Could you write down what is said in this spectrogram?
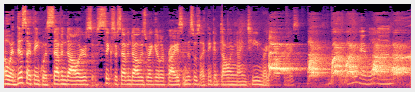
Oh, and this I think was $7, 6 or $7 regular price, and this was I think $1.19 regular price. Okay, hold on.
